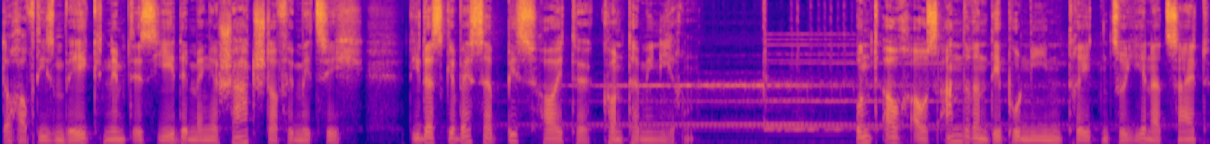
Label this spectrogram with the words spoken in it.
Doch auf diesem Weg nimmt es jede Menge Schadstoffe mit sich, die das Gewässer bis heute kontaminieren. Und auch aus anderen Deponien treten zu jener Zeit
